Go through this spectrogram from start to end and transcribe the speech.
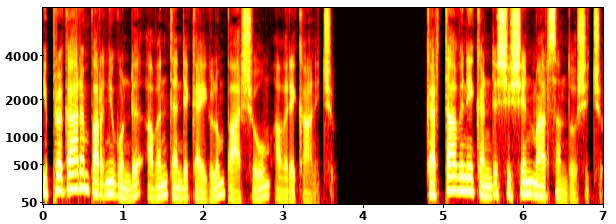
ഇപ്രകാരം പറഞ്ഞുകൊണ്ട് അവൻ തന്റെ കൈകളും പാർശ്വവും അവരെ കാണിച്ചു. കർത്താവിനെ കണ്ട് ശിഷ്യന്മാർ സന്തോഷിച്ചു.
